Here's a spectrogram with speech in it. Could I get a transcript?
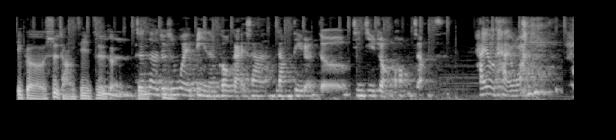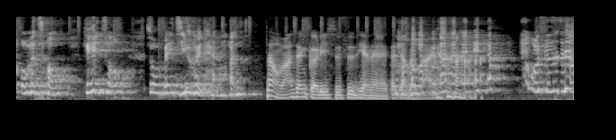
一个市场机制的，真的就是未必能够改善当地人的经济状况这样子。还有台湾，我们从非洲坐飞机回台湾，那我们要先隔离十四天呢，大家拜拜。我十四天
